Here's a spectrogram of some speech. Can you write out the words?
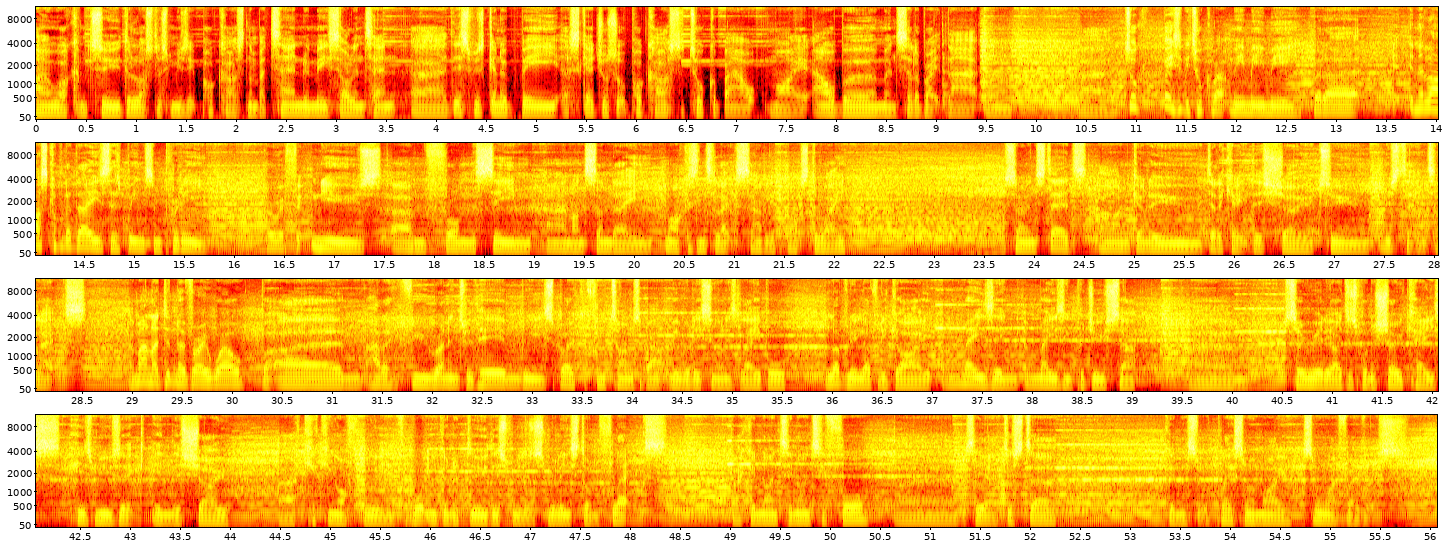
Hi, and welcome to the Lossless Music Podcast number 10 with me, Soul Intent. Uh, this was going to be a scheduled sort of podcast to talk about my album and celebrate that and uh, talk basically talk about me, me, me. But uh, in the last couple of days, there's been some pretty horrific news um, from the scene, and on Sunday, Marcus Intalex sadly passed away. So instead, I'm going to dedicate this show to Mr. Intalex, a man I didn't know very well, but um, had a few run ins with him. We spoke a few times about me releasing on his label. Lovely, lovely guy, amazing, amazing producer. Um, so, really, I just want to showcase his music in this show, uh, kicking off with What You're Gonna Do. This was released on Flex back in 1994. Uh, so, yeah, just. Uh, going to sort of play some of my some of my favourites.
